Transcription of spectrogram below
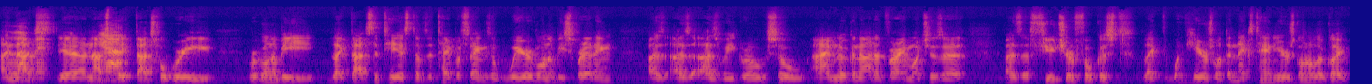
and that's it. yeah, and that's Yeah. that's what we we're going to be like that's the taste of the type of things that we're going to be spreading as as as we grow. So I'm looking at it very much as a as a future focused like here's what the next 10 years is going to look like.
